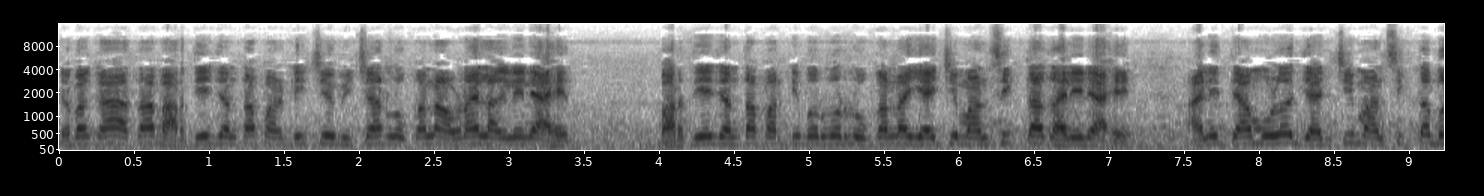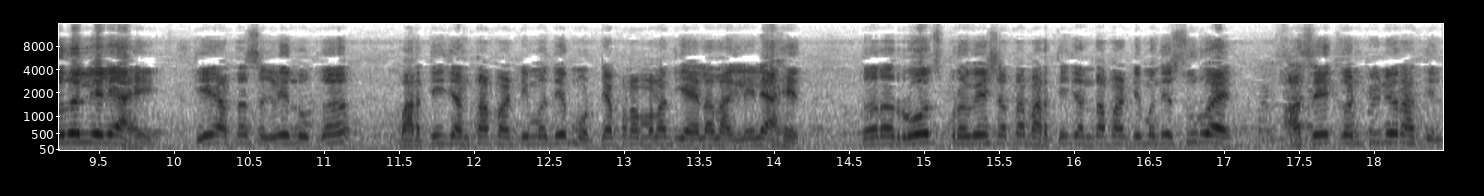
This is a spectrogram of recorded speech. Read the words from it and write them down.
हे बघा आता भारतीय जनता पार्टीचे विचार लोकांना आवडायला लागलेले आहेत. भारतीय जनता पार्टीबरोबर लोकांना यायची मानसिकता झालेली आहे. आणि त्यामुळं ज्यांची मानसिकता बदललेली आहे ते आता सगळे लोक भारतीय जनता पार्टीमध्ये मोठ्या प्रमाणात यायला लागलेले आहेत. तर रोज प्रवेश आता भारतीय जनता पार्टीमध्ये सुरू आहेत. असे कंटिन्यू राहतील.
